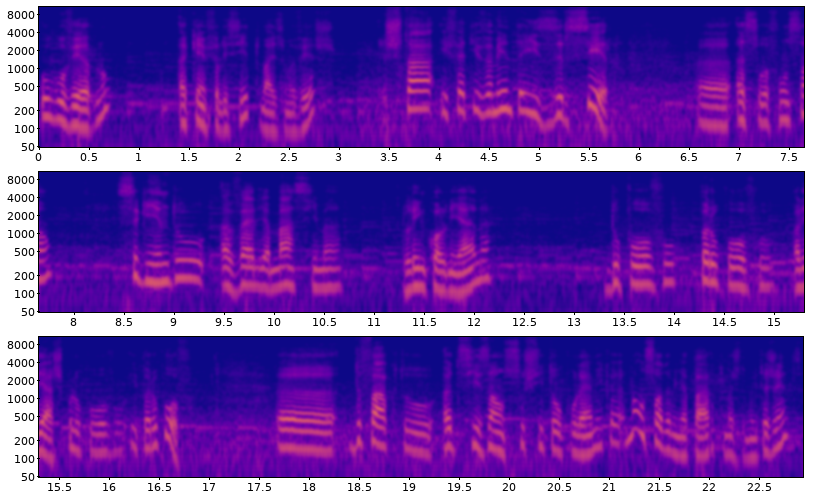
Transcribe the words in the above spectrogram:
o governo, a quem felicito mais uma vez, está efetivamente a exercer a sua função, seguindo a velha máxima lincolniana do povo para o povo, aliás, pelo povo e para o povo. Uh, de facto, a decisão suscitou polémica, não só da minha parte, mas de muita gente,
